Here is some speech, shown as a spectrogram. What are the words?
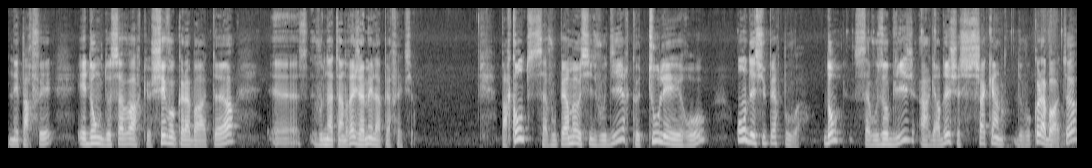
n'est parfait et donc de savoir que chez vos collaborateurs, euh, vous n'atteindrez jamais la perfection. Par contre, ça vous permet aussi de vous dire que tous les héros ont des super pouvoirs. Donc, ça vous oblige à regarder chez chacun de vos collaborateurs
